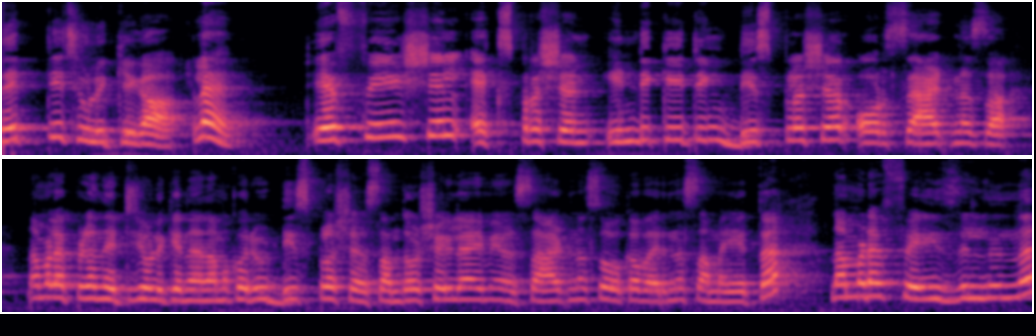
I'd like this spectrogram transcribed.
നെറ്റി ചുളിക്കുക അല്ലേ a facial expression indicating displeasure or sadness നമ്മൾ എപ്പോഴും നെറ്റി വിളിക്കുന്നത് നമുക്കൊരു ഡിസ്പ്ലഷർ സന്തോഷമില്ലായ്മയോ സാഡ്നെസ്സോ ഒക്കെ വരുന്ന സമയത്ത് നമ്മുടെ ഫേസിൽ നിന്ന്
